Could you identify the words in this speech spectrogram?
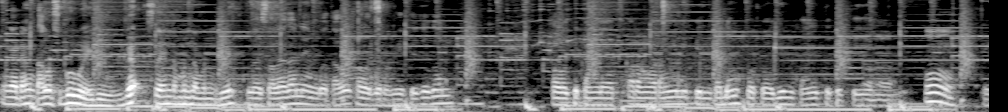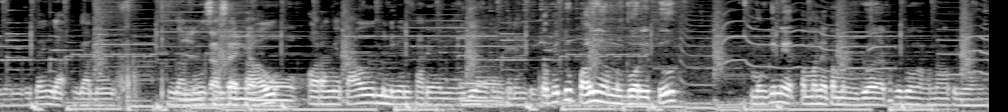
nggak ada yang tahu sih gue juga selain teman-teman gue nggak soalnya kan yang gue tahu kalau graffiti itu kan kalau kita ngeliat orang-orang ini pin kadang foto aja mukanya tutupin. Hmm. ya kan kita nggak nggak mau nggak Iya, mau sampai tahu mau. orangnya tahu mendingan karyanya aja kan kadang tuh tapi tuh paling yang negor itu mungkin ya temannya teman gue tapi gue nggak kenal apa gimana.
